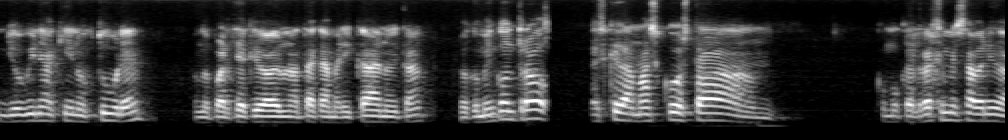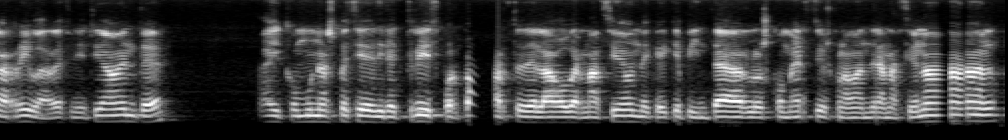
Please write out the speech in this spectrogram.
Yo vine aquí en octubre, cuando parecía que iba a haber un ataque americano y tal. Lo que me he encontrado es que Damasco está como que el régimen se ha venido arriba, definitivamente hay como una especie de directriz por parte de la gobernación de que hay que pintar los comercios con la bandera nacional,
